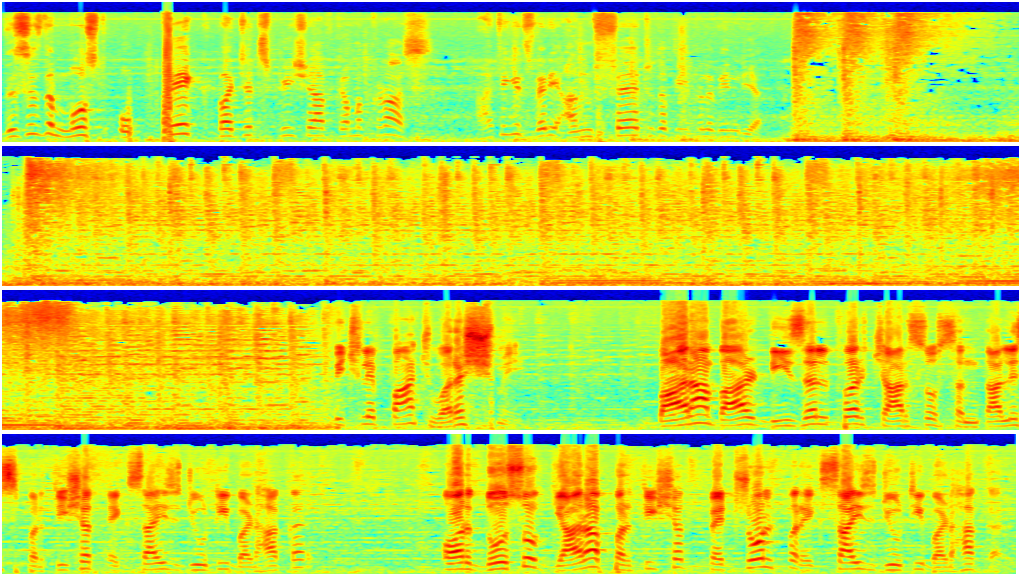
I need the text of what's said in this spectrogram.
This is the most opaque budget speech I've come across. I think it's very unfair to the people of India. पिछले पाँच वर्ष में 12 बार diesel पर चार प्रतिशत एक्साइज ड्यूटी बढ़ाकर और 211 प्रतिशत पेट्रोल पर एक्साइज ड्यूटी बढ़ाकर।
